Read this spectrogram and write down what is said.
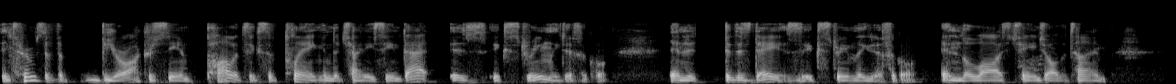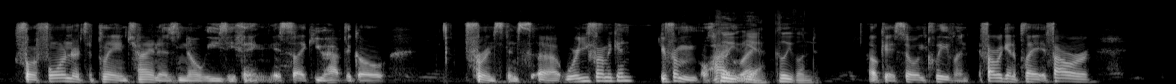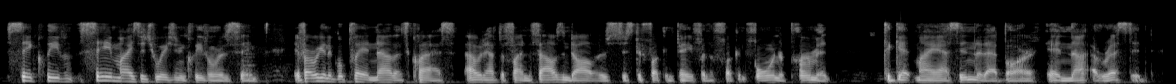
in terms of the bureaucracy and politics of playing in the Chinese scene, that is extremely difficult, and it to this day is extremely difficult. And the laws change all the time. For a foreigner to play in China is no easy thing. It's like you have to go. For instance, uh, where are you from again? You're from Ohio, Cle- right? Yeah, Cleveland. Okay, so in Cleveland, if I were going to play, if I were, say Cleveland, say my situation in Cleveland was the same. If I were going to go play a now that's class, I would have to find a thousand dollars just to fucking pay for the fucking foreigner permit to get my ass into that bar and not arrested,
